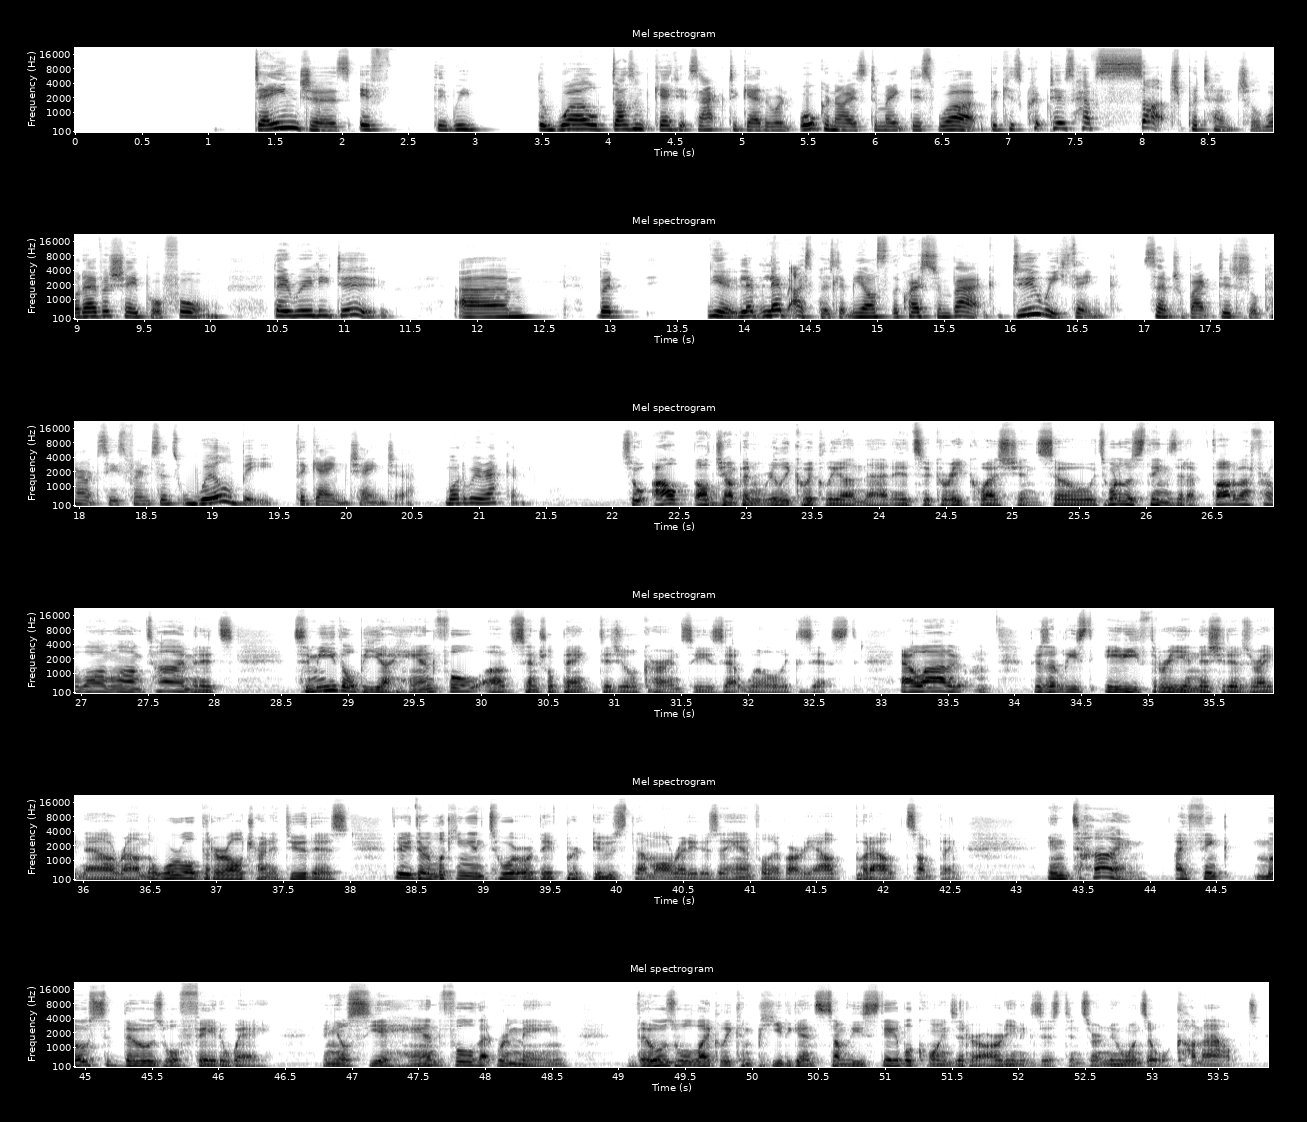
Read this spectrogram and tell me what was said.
dangers if the, we the world doesn't get its act together and organized to make this work because cryptos have such potential, whatever shape or form. They really do. Um, but you know, let, let, I suppose let me ask the question back: Do we think central bank digital currencies, for instance, will be the game changer? What do we reckon? So I'll I'll jump in really quickly on that. It's a great question. So it's one of those things that I've thought about for a long, long time, and it's to me there'll be a handful of central bank digital currencies that will exist. And a lot of mm, there's at least 83 initiatives right now around the world that are all trying to do this. They're either looking into it or they've produced them already. There's a handful that have already out put out something. In time, I think most of those will fade away, and you'll see a handful that remain those will likely compete against some of these stable coins that are already in existence or new ones that will come out.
